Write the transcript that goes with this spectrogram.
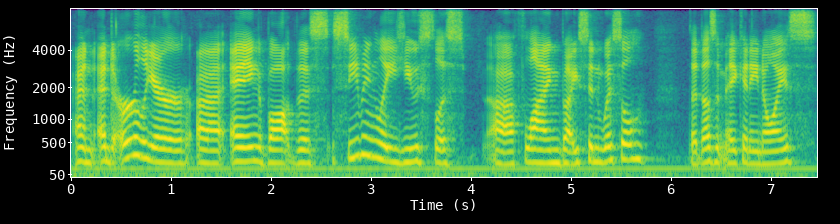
And and earlier, uh, Aang bought this seemingly useless uh, flying bison whistle that doesn't make any noise.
